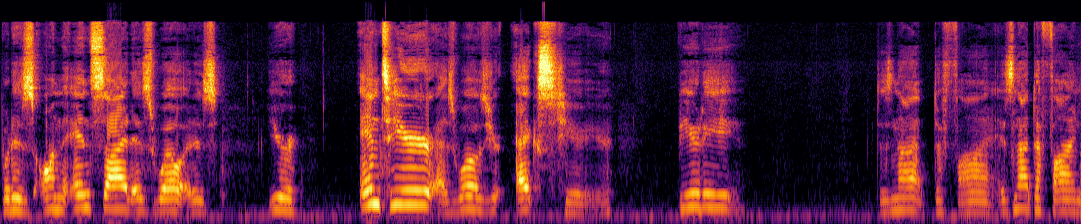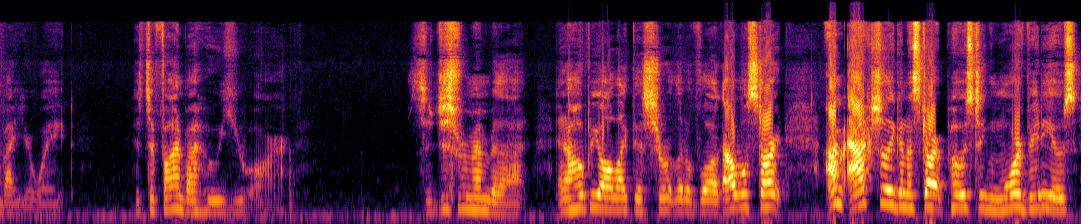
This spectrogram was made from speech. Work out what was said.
but is on the inside as well. It is your interior as well as your exterior. Beauty does not define it's not defined by your weight. It's defined by who you are. So just remember that. And I hope you all like this short little vlog. I will start, I'm actually going to start posting more videos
